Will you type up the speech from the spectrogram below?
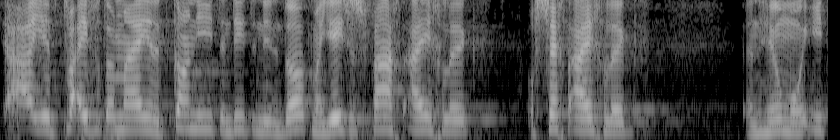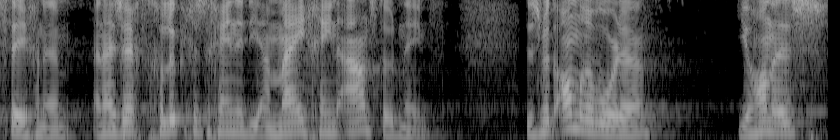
ja, je twijfelt aan mij en het kan niet en dit en dit en dat. Maar Jezus vraagt eigenlijk, of zegt eigenlijk een heel mooi iets tegen hem. En hij zegt, gelukkig is degene die aan mij geen aanstoot neemt. Dus met andere woorden, Johannes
